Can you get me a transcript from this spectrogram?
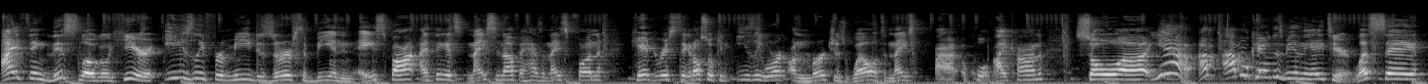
I think this logo here easily for me deserves to be in an A spot. I think it's nice enough. It has a nice fun characteristic. It also can easily work on merch as well. It's a nice, uh, a cool icon. So uh, yeah, I'm, I'm okay with this being the A tier. Let's say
